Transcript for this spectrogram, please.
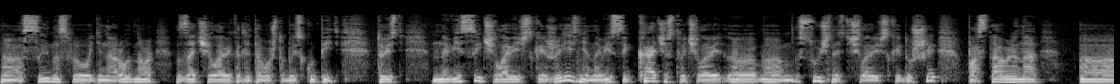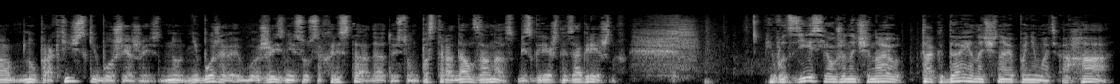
э, сына своего единородного за человека для того, чтобы искупить. То есть на весы человеческой жизни, на весы качества человек, э, сущности человеческой души поставлена ну, практически Божья жизнь. Ну, не Божья, жизнь Иисуса Христа, да, то есть Он пострадал за нас, безгрешный за грешных. И вот здесь я уже начинаю, тогда я начинаю понимать, ага,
